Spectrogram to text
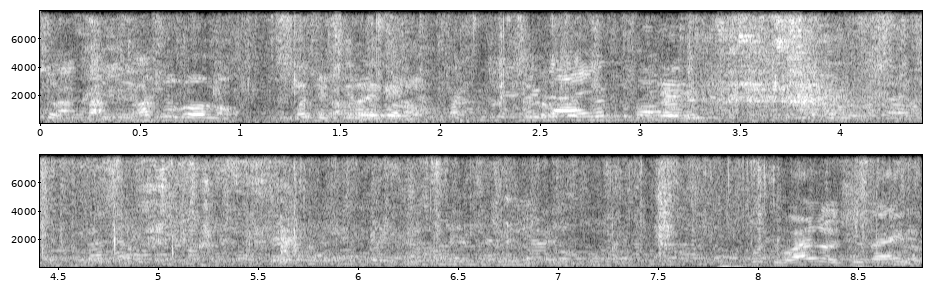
Masuk kono. Masuk kira kono. Kudu wae lho sirahe lho.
